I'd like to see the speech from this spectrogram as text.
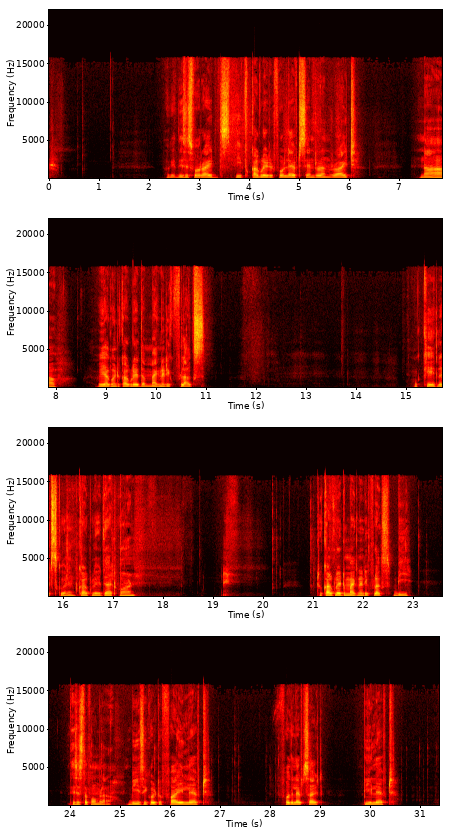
Okay this is for right we've calculated for left center and right. Now we are going to calculate the magnetic flux. Okay let's go and calculate that one. To calculate the magnetic flux B this is the formula. B is equal to phi left for the left side. B left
